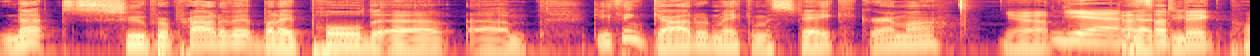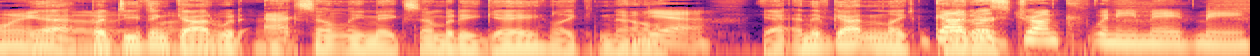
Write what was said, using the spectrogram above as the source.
not super proud of it but i pulled uh um do you think god would make a mistake grandma Yep. Yeah. That's Yeah, a do- big point. yeah but I do you think god would about. accidentally make somebody gay like no Yeah. yeah and they've gotten like God better. was drunk when he made me,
